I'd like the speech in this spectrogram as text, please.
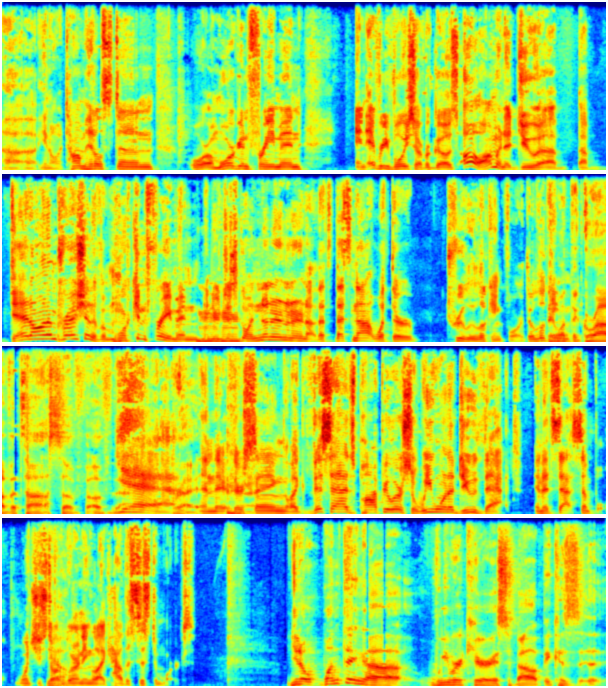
uh, you know, a Tom Hiddleston or a Morgan Freeman. And every voiceover goes, "Oh, I'm going to do a, a dead-on impression of a Morgan Freeman," and you're just going, "No, no, no, no, no. That's that's not what they're truly looking for. They're They looking want the gravitas of of that. yeah, right. and they're they're saying like this ad's popular, so we want to do that, and it's that simple. Once you start Yeah. learning like how the system works. You know, one thing uh, we were curious about because uh,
